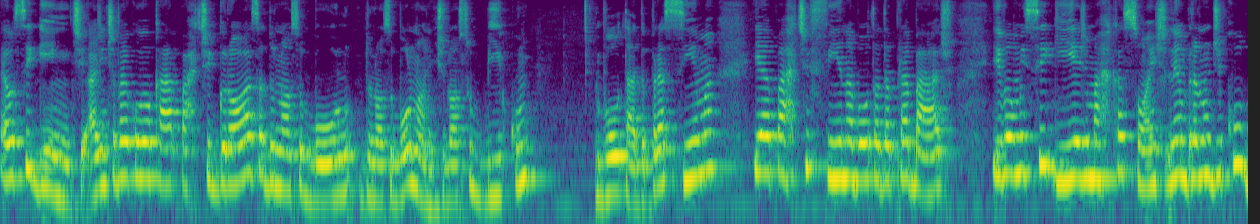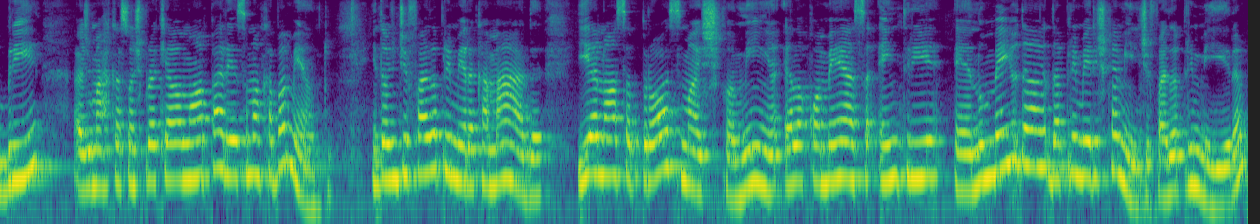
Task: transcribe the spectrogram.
É o seguinte, a gente vai colocar a parte grossa do nosso bolo, do nosso bolo não, gente, do nosso bico voltada para cima e a parte fina voltada para baixo. E vamos seguir as marcações, lembrando de cobrir as marcações para que ela não apareça no acabamento. Então a gente faz a primeira camada e a nossa próxima escaminha ela começa entre é, no meio da, da primeira escaminha. A gente faz a primeira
